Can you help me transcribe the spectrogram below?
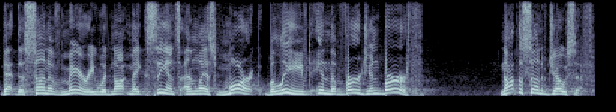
that the son of Mary would not make sense unless Mark believed in the virgin birth, not the son of Joseph.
